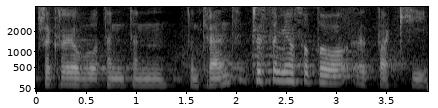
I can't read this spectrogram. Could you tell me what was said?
przekrojowo ten, ten, ten trend. Czyste mięso to taki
